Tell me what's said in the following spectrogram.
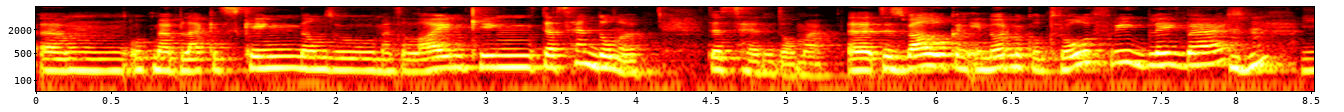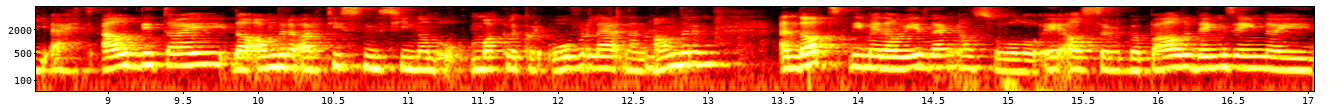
Ehm, ook met Black is King, dan zo met The Lion King. Dat is geen domme. Het is geen domme. Eh, het is wel ook een enorme controlefreak, blijkbaar. Mhm. Die echt elk detail dat andere artiesten misschien dan makkelijker overlaten aan Mhm. anderen. En dat die mij dan weer denkt aan solo. hè. Als er bepaalde dingen zijn dat je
